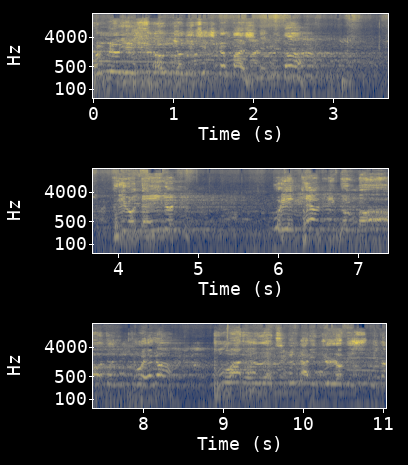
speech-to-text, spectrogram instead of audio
분명히 성경이 지시는 말씀입니다. 그리고 내일은 우리 대한민국 모든 교회가 부활을 외치는 날인 줄로 믿습니다.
